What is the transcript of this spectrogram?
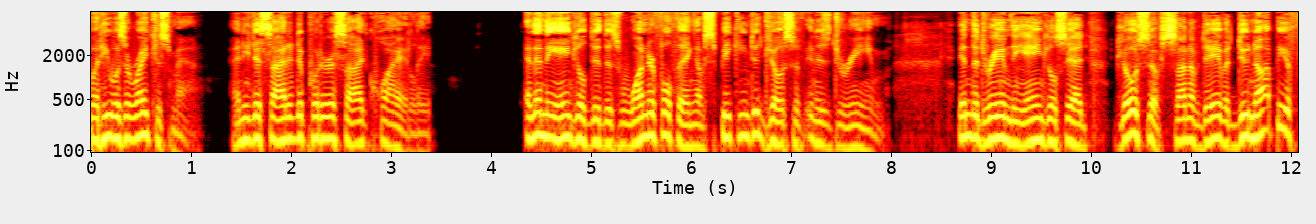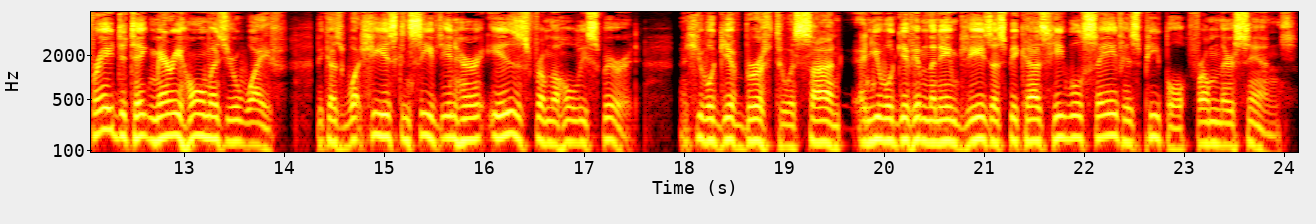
But he was a righteous man, and he decided to put her aside quietly. And then the angel did this wonderful thing of speaking to Joseph in his dream. In the dream, the angel said, Joseph, son of David, do not be afraid to take Mary home as your wife, because what she is conceived in her is from the Holy Spirit. She will give birth to a son, and you will give him the name Jesus because he will save his people from their sins.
